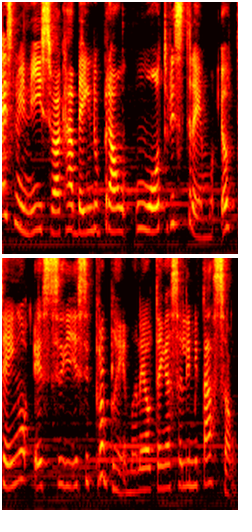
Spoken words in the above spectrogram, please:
Mas no início eu acabei indo para um, um, outro extremo. Eu tenho esse, esse problema, né? Eu tenho essa limitação.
